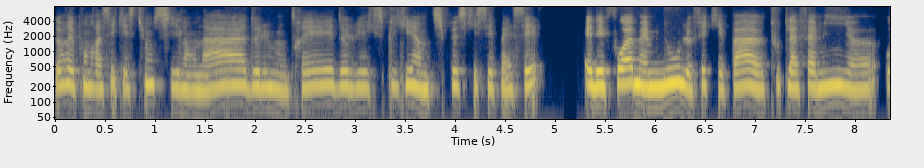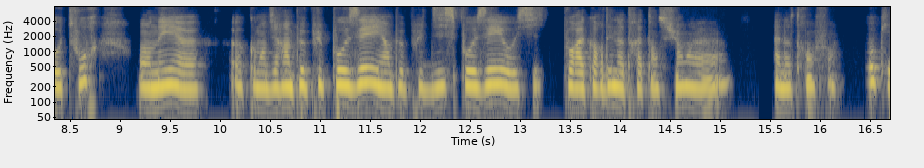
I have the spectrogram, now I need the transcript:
de répondre à ses questions s'il en a, de lui montrer, de lui expliquer un petit peu ce qui s'est passé. Et des fois, même nous, le fait qu'il n'y ait pas toute la famille autour, on est, comment dire, un peu plus posé et un peu plus disposé aussi pour accorder notre attention à notre enfant. Ok.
